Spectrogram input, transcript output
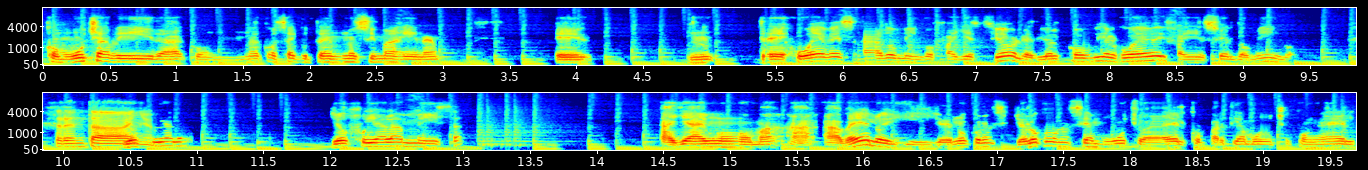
con mucha vida, con una cosa que ustedes no se imaginan, eh, de jueves a domingo falleció, le dio el COVID el jueves y falleció el domingo. 30 años. Yo fui a la, misa allá en Oma a, verlo y, yo no conocí, yo lo conocía mucho a él, compartía mucho con él.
